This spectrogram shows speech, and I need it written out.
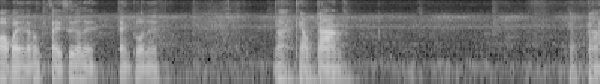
ออกไปเราต้องใส่เสื้อเลย แต่งตัวเลยอะแถวกลาง แถวกลาง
